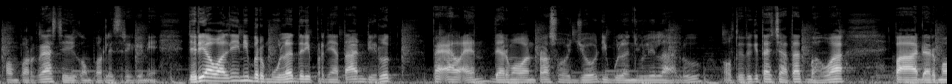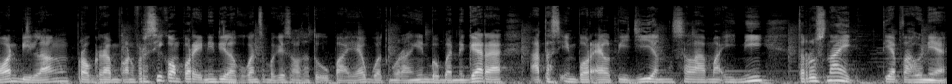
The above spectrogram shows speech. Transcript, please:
kompor gas jadi kompor listrik ini. Jadi awalnya ini bermula dari pernyataan di Rut PLN Darmawan Prasojo di bulan Juli lalu. Waktu itu kita catat bahwa Pak Darmawan bilang program konversi kompor ini dilakukan sebagai salah satu upaya buat ngurangin beban negara atas impor LPG yang selama ini terus naik tiap tahunnya.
